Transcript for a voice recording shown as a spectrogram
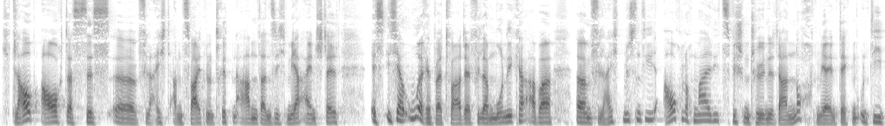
Ich glaube auch, dass das äh, vielleicht am zweiten und dritten Abend dann sich mehr einstellt es ist ja Urrepertoire der Philharmoniker, aber ähm, vielleicht müssen die auch noch mal die Zwischentöne da noch mehr entdecken und die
